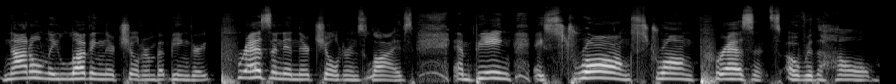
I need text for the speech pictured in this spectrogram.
not only loving their children, but being very present in their children's lives and being a strong, strong presence over the home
